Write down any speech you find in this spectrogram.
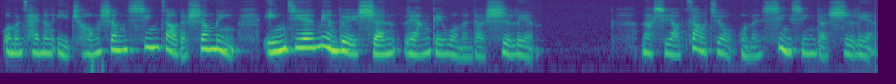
我们才能以重生新造的生命迎接面对神量给我们的试炼。那是要造就我们信心的试炼。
